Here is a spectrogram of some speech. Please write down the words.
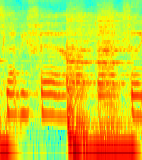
Just let me feel, feel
